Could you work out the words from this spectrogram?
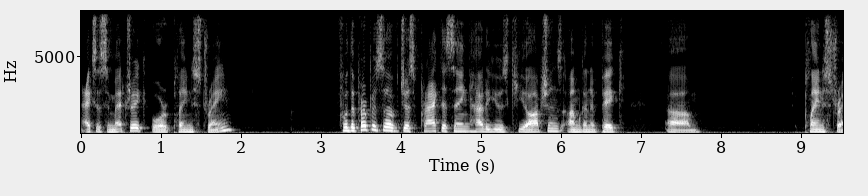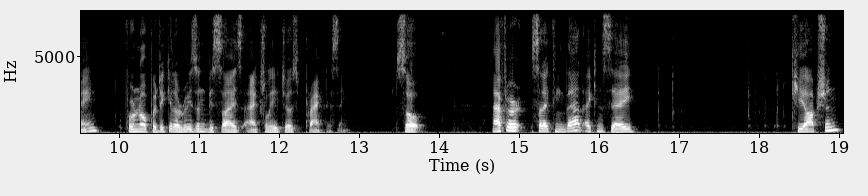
axisymmetric, or plane strain. For the purpose of just practicing how to use key options, I'm going to pick um, plane strain for no particular reason besides actually just practicing. So after selecting that, I can say key option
